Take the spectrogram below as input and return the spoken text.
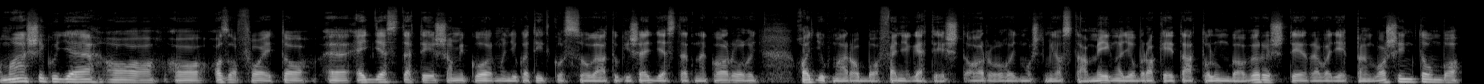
a másik ugye a, a, az a fajta e, egyeztetés, amikor mondjuk a titkosszolgálatok is egyeztetnek arról, hogy hagyjuk már abba a fenyegetést arról, hogy most mi aztán még nagyobb rakétát tolunk be a Vöröstérre, vagy éppen Washingtonba.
